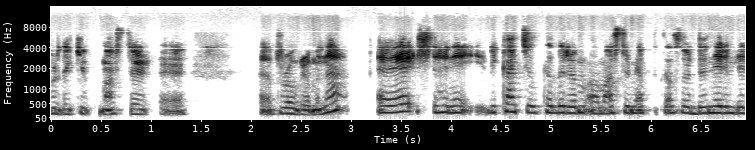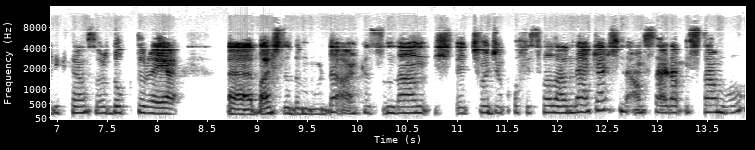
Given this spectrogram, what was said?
buradaki master e, e, programına. Ve işte hani birkaç yıl kalırım, e, master'ımı yaptıktan sonra dönerim dedikten sonra doktoraya e, başladım burada. Arkasından işte çocuk, ofis falan derken şimdi Amsterdam, İstanbul.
